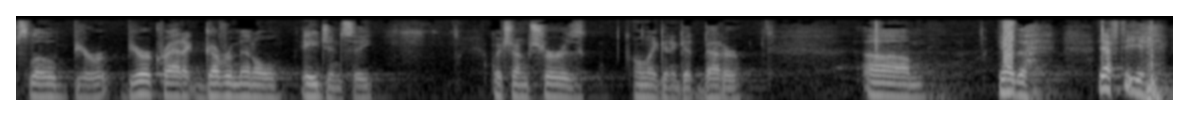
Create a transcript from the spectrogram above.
slow, bureaucratic governmental agency, which I'm sure is only going to get better. Um, you know, the, the FDA,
